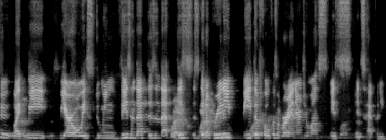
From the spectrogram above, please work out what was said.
to, like, we we are always doing this and that, this and that. This is gonna really be the focus of our energy once it's it's happening.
